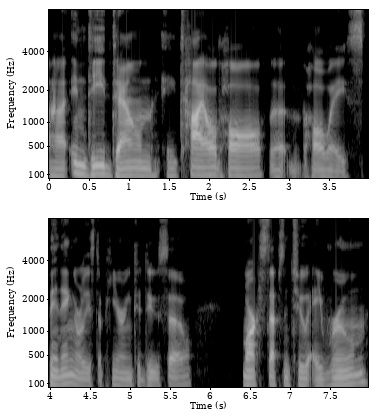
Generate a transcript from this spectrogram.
uh, indeed down a tiled hall, the, the hallway spinning, or at least appearing to do so. Mark steps into a room,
